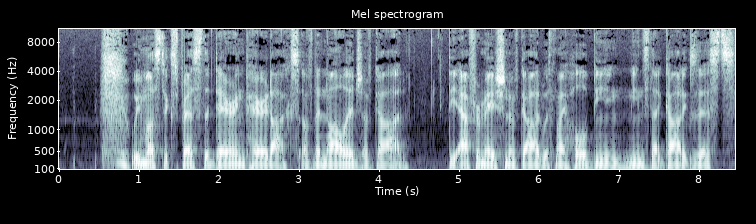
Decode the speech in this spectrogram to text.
we must express the daring paradox of the knowledge of God. The affirmation of God with my whole being means that God exists.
